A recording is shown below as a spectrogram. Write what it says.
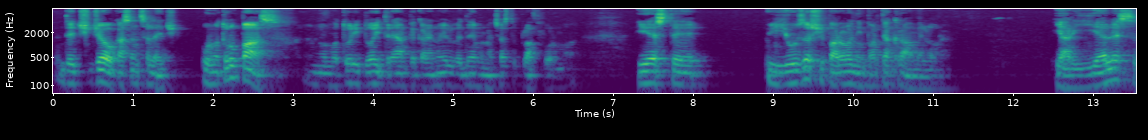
Deci, Geo, ca să înțelegi, următorul pas, în următorii 2-3 ani pe care noi îl vedem în această platformă, este user și parolă din partea cramelor. Iar ele să,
